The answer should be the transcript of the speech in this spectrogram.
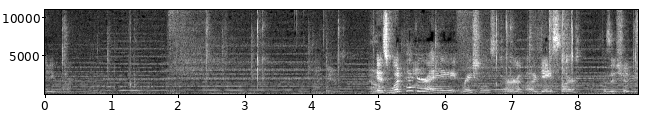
anymore. No. Is woodpecker a racial or a gay slur? Because it should be.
